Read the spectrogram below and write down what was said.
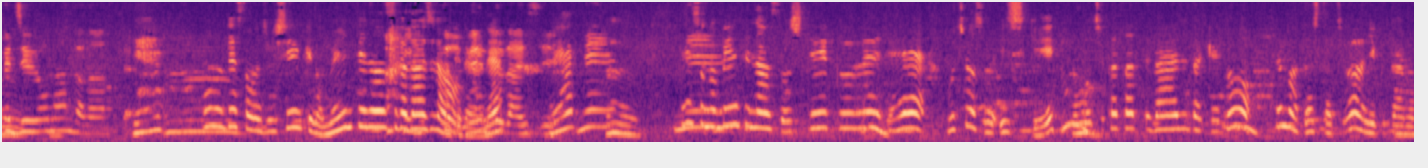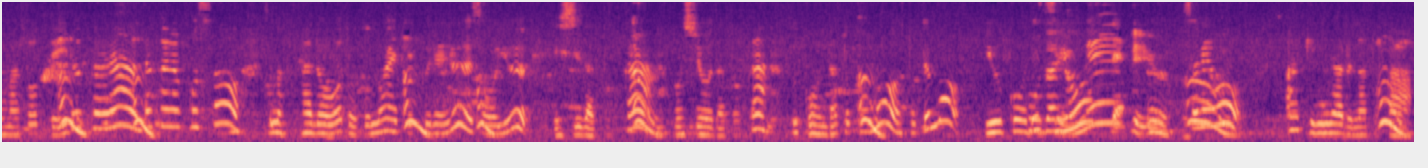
が重要なんだなって。ね。うんなので、その受信機のメンテナンスが大事なわけだよね。そう大事。ねね。うんで、ねそのメンテナンスをしていく上で、もちろんその意識の持ち方って大事だけど、でも私たちは肉体もまとっているから、だからこそ、その波動を整えてくれる、そういう石だとか、うん。お塩だとか、ウコンだとかも、とても有効ですよって。うん。それを、あ、気になるなとか、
